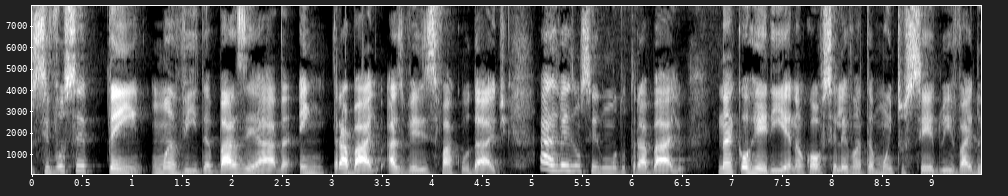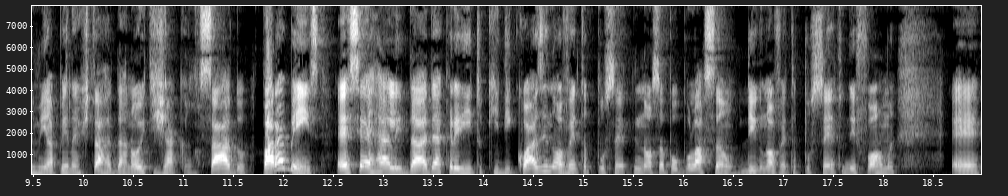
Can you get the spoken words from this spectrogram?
se você tem uma vida baseada em trabalho, às vezes faculdade, às vezes um segundo trabalho, na correria na qual você levanta muito cedo e vai dormir apenas tarde da noite já cansado, parabéns. Essa é a realidade, acredito que de quase 90% de nossa população. Digo 90% de forma é,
